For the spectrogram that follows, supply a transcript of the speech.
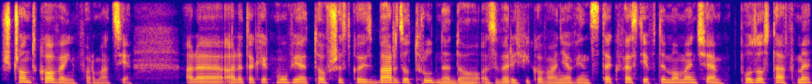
szczątkowe informacje. Ale, ale tak jak mówię, to wszystko jest bardzo trudne do zweryfikowania, więc te kwestie w tym momencie pozostawmy.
